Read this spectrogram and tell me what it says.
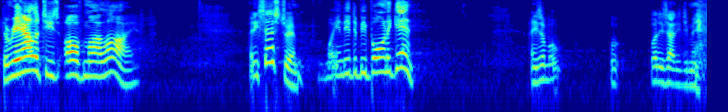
the realities of my life? And he says to him, Well, you need to be born again. And he said, Well, what exactly do you mean?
